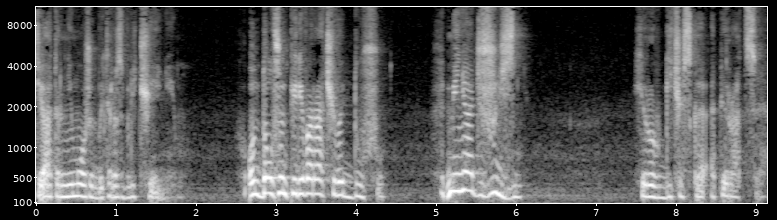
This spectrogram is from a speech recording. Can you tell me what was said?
Театр не может быть развлечением. Он должен переворачивать душу, менять жизнь. Хирургическая операция.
